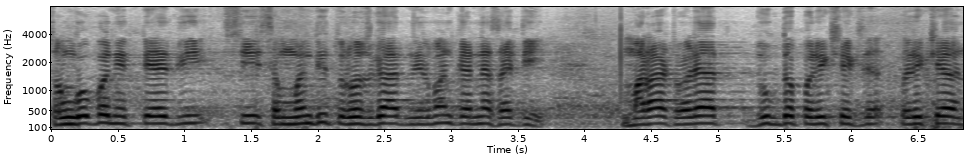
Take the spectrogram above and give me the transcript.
संगोपन इत्यादीशी संबंधित रोजगार निर्माण करण्यासाठी मराठवाड्यात दुग्ध परीक्षे परीक्षण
